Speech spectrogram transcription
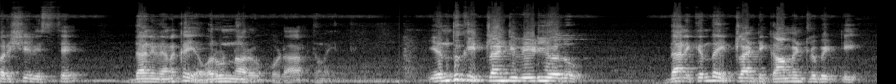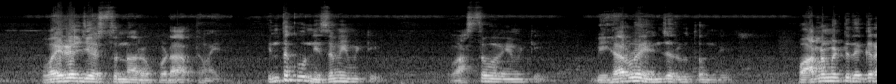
పరిశీలిస్తే దాని వెనక ఎవరున్నారో కూడా అర్థమైంది. ఎందుకు ఇట్లాంటి వీడియోలు దాని కింద ఇట్లాంటి కామెంట్లు పెట్టి వైరల్ చేస్తున్నారో కూడా అర్థమైంది. ఇంతకు నిజమేమిటి? వాస్తవం ఏమిటి? బీహార్లో ఏం జరుగుతోంది? పార్లమెంటు దగ్గర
